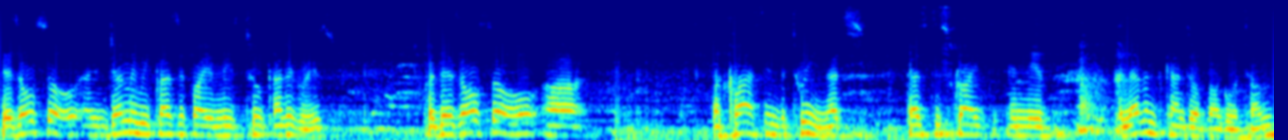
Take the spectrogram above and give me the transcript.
There's also, and generally we classify in these two categories, but there's also uh, a class in between. That's that's described in the 11th canto of Bhagavatam,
